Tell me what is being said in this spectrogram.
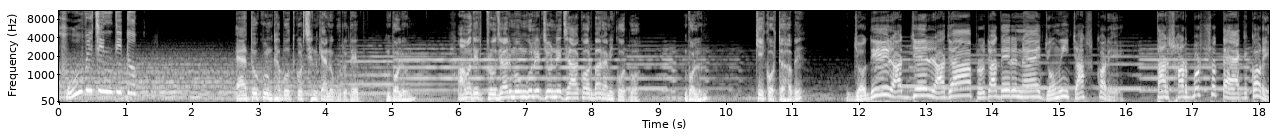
খুবই চিন্তিত। এত কুণ্ঠা বোধ করছেন কেন গুরুদেব? বলুন। আমাদের প্রজার মঙ্গলের জন্য যা করবার আমি করব। বলুন কি করতে হবে? যদি রাজ্যের রাজা প্রজাদের ন্যায় জমি চাষ করে তার সর্বস্ব ত্যাগ করে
